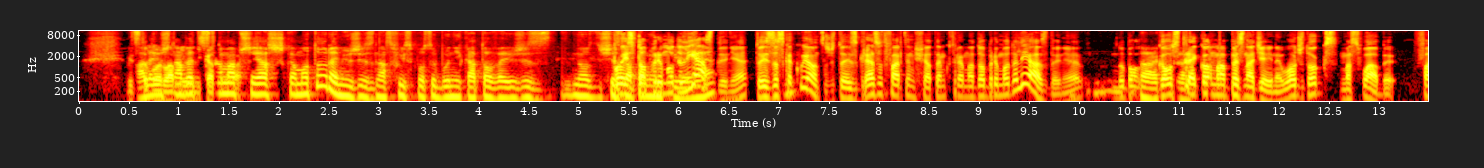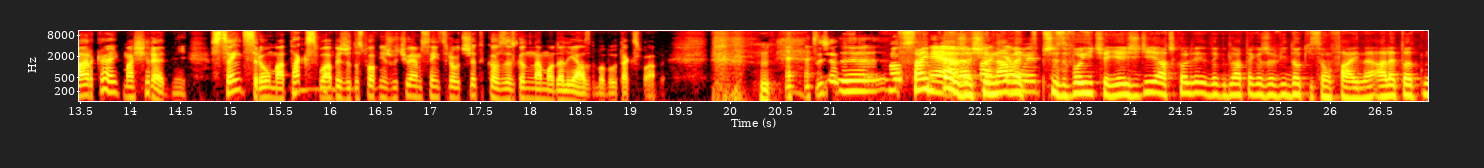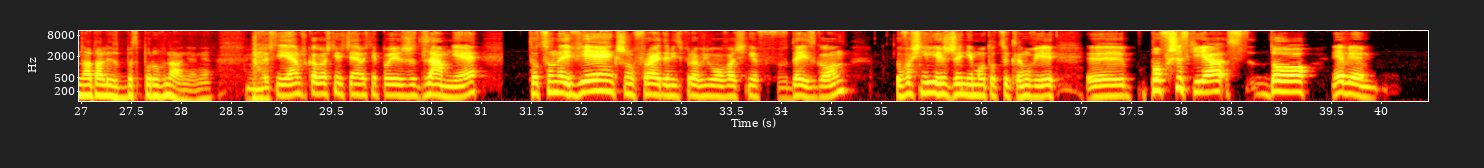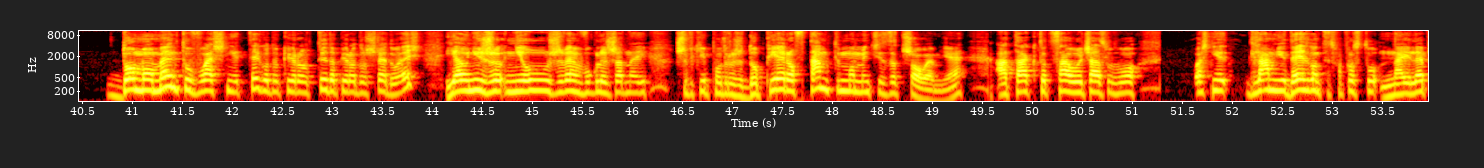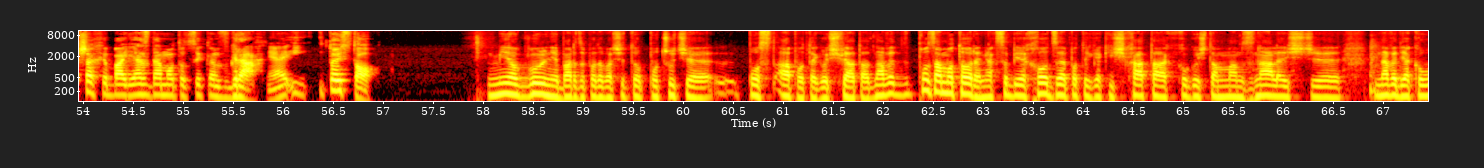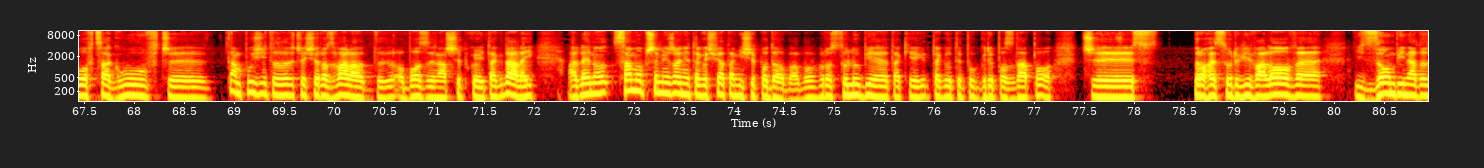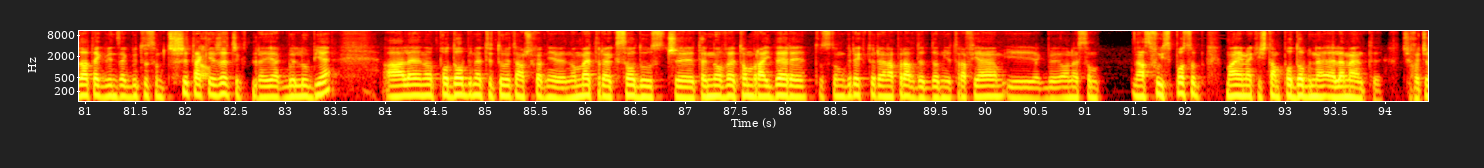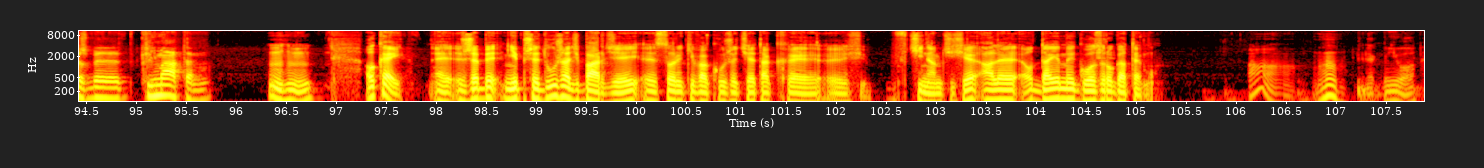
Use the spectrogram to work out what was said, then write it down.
Więc Ale już nawet sama przejażdżka motorem już jest na swój sposób unikatowa, już jest... No, się to jest dobry model jazdy, nie? To jest zaskakujące, że to jest gra z otwartym otwartym światem, która ma dobry model jazdy, nie? No bo tak, Ghost tak. Recon ma beznadziejny, Watch Dogs ma słaby, Far Cry ma średni, Saints Row ma tak słaby, że dosłownie rzuciłem Saints Row 3 tylko ze względu na model jazdy, bo był tak słaby. W, sensie, no, w Cyberze się tak, nawet ja mówię... przyzwoicie jeździ, aczkolwiek dlatego, że widoki są fajne, ale to nadal jest bez porównania, nie? Właśnie ja na przykład właśnie chciałem właśnie powiedzieć, że dla mnie to, co największą frajdę mi sprawiło właśnie w Days Gone, to właśnie jeżdżenie motocyklem. Mówię, yy, po wszystkie, ja do, nie wiem, do momentu właśnie tego dopiero ty dopiero doszedłeś, ja nie, nie używałem w ogóle żadnej szybkiej podróży. Dopiero w tamtym momencie zacząłem, nie? A tak to cały czas było właśnie dla mnie Days to jest po prostu najlepsza chyba jazda motocyklem w grach, nie? I, i to jest to mi ogólnie bardzo podoba się to poczucie post-apo tego świata, nawet poza motorem, jak sobie chodzę po tych jakichś chatach, kogoś tam mam znaleźć, e, nawet jako łowca głów, czy tam później to zazwyczaj się rozwala obozy na szybko i tak dalej, ale no samo przemierzanie tego świata mi się podoba, bo po prostu lubię takie, tego typu gry post-apo, czy trochę survivalowe i zombie na dodatek, więc jakby tu są trzy takie rzeczy, które jakby lubię, ale no podobne tytuły, na przykład nie wiem, no Metro Exodus czy te nowe Tomb Raidery, to są gry, które naprawdę do mnie trafiają i jakby one są na swój sposób, mają jakieś tam podobne elementy, czy chociażby klimatem. Mhm. Okej, okay. E, żeby nie przedłużać bardziej, e, sorry Kiwaku, że cię tak e, wcinam ci się, ale oddajemy głos Rogatemu. O, mm, jak miło.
